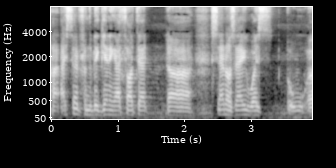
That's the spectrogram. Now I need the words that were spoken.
I, I, said from the beginning, I thought that uh, San Jose was, uh,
